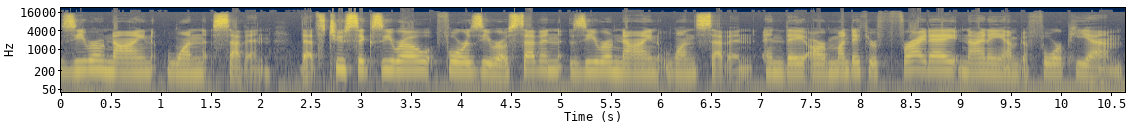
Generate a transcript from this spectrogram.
0917. That's 260 407 0917. And they are Monday through Friday, 9 a.m. to 4 p.m.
